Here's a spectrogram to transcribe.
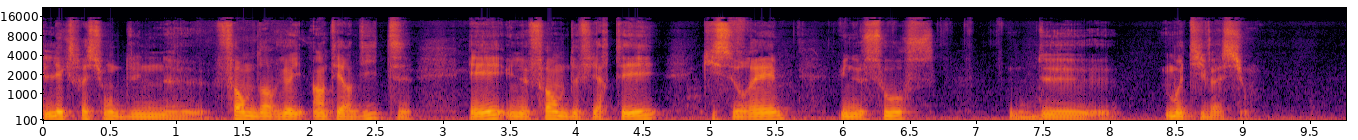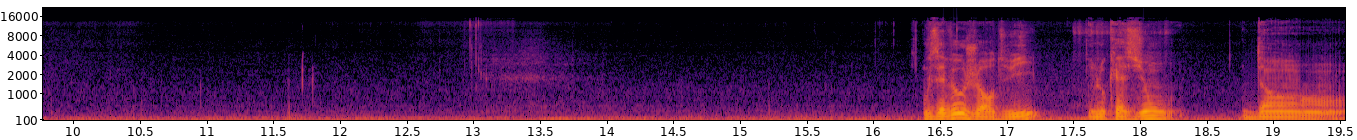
l'expression d'une forme d'orgueil interdite et une forme de fierté qui serait une source de motivation. Vous avez aujourd'hui l'occasion, dans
